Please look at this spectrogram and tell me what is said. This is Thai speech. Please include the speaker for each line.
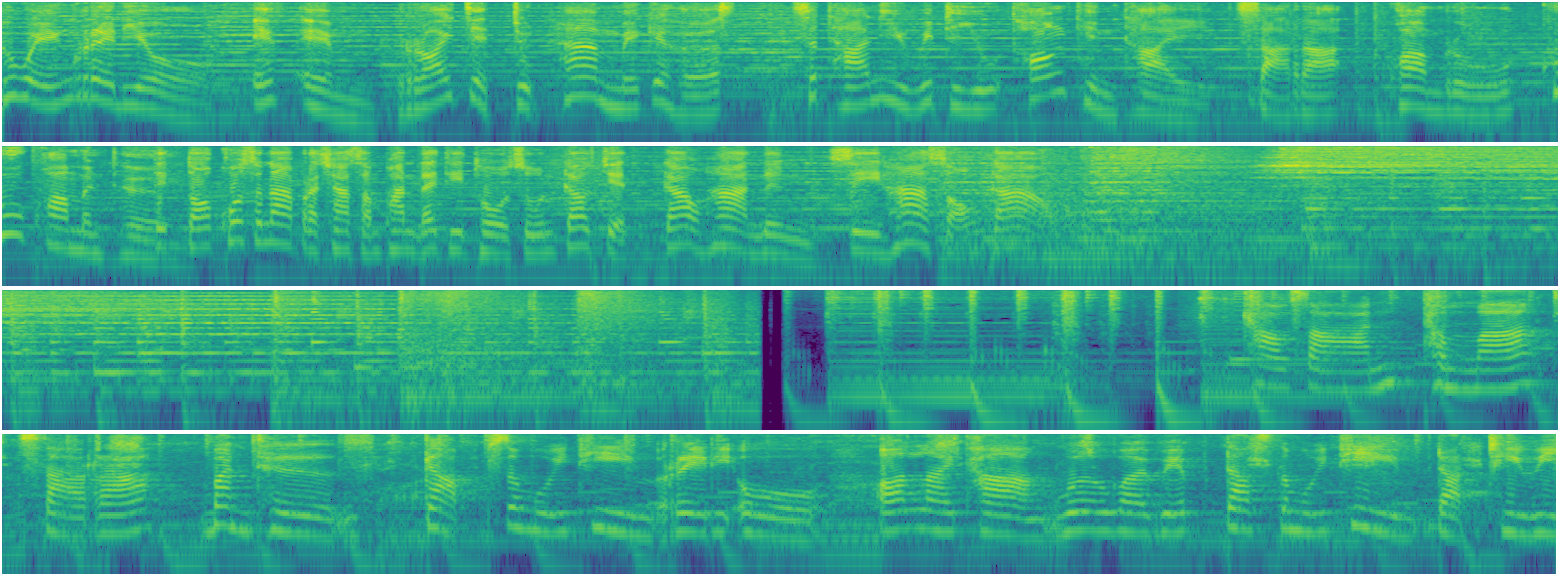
Speaker 1: เฉวง Radio FM 107.5เมกะเฮิร์สถานีวิทยุท้องถิ่นไทย สาระ ความรู้ คู่ความบันเทิง
Speaker 2: ติดต่อโฆษณาประชาสัมพันธ์ได้ที่โทร 0979514529
Speaker 3: ข่าวสาร ธรรมะ สาระ บันเทิง กับสมุยทีมเรดิโอ ออนไลน์ทาง w w w s m u i t e a m t v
